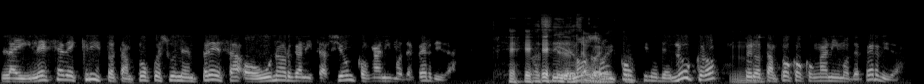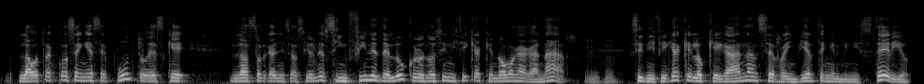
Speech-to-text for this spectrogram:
la Iglesia de Cristo tampoco es una empresa o una organización con ánimo de pérdida. no son con fines de lucro, pero tampoco con ánimo de pérdida. La otra cosa en ese punto es que las organizaciones sin fines de lucro no significa que no van a ganar. Significa que lo que ganan se reinvierte en el ministerio.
